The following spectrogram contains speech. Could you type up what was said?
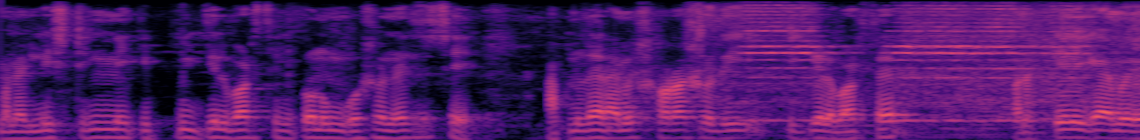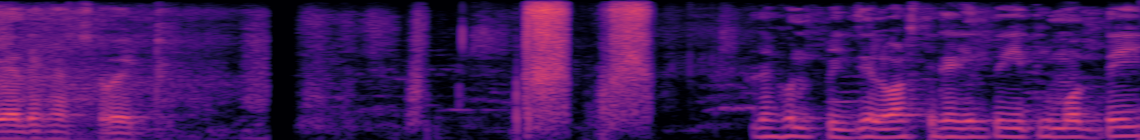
মানে লিস্টিং নিয়ে কি পিক্সেল বার্স থেকে কোনো ঘোষণা এসেছে? আপনাদের আমি সরাসরি পিক্সেল বার্সের মানে টেলিগ্রামে গিয়ে দেখাচ্ছি ওয়েট দেখুন পিক্সেল বার্স থেকে কিন্তু ইতিমধ্যেই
